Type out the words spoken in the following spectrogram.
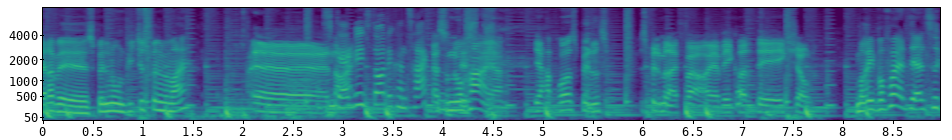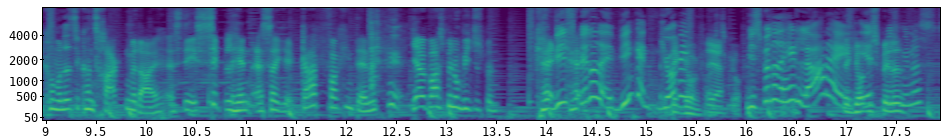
jer, der vil spille nogle videospil med mig? Øh, Skal nej. vi? Står det i kontrakten? Altså, nu har jeg... Jeg har prøvet at spille, spille med dig før, og jeg ved godt, det er ikke sjovt. Marie, hvorfor er det, det altid kommer ned til kontrakten med dig? Altså, det er simpelthen... Altså, god fucking damn it. Jeg vil bare spille nogle videospil. Kan, Vi kan... spillede det i weekenden, gjorde det vi? gjorde vi faktisk. Ja. Det gjorde Vi spillede det hele lørdag. Det gjorde vi, spillede- minus.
